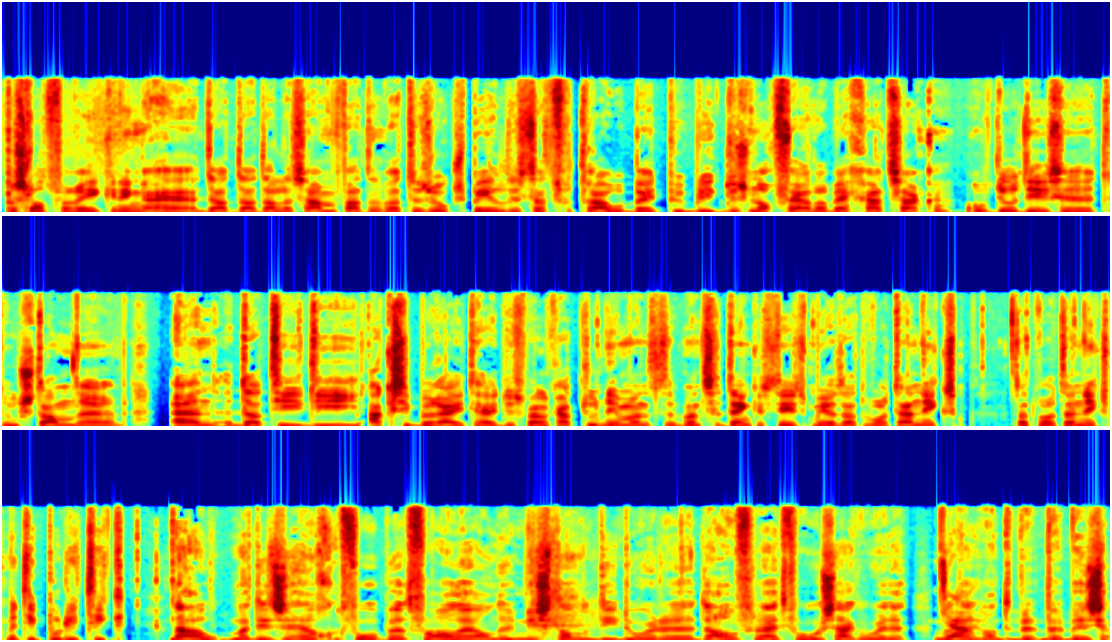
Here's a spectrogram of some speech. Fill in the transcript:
per slot van rekening, hè, dat, dat alles samenvatten, wat dus ook speelt, is dat vertrouwen bij het publiek dus nog verder weg gaat zakken. Ook door deze toestanden. Hè. En dat die, die actiebereidheid dus wel gaat toenemen. Want, want ze denken steeds meer dat wordt daar niks. Dat wordt daar niks met die politiek. Nou, maar dit is een heel goed voorbeeld voor allerlei andere misstanden die door eh, de overheid veroorzaakt worden. Want, ja. want we, we,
